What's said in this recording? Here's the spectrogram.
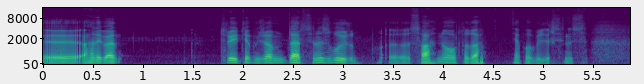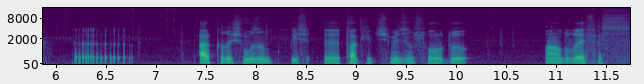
e, hani ben trade yapacağım derseniz buyurun. Ee, Sahne ortada yapabilirsiniz. Ee, Arkadaşımızın bir e, takipçimizin sorduğu Anadolu Efes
